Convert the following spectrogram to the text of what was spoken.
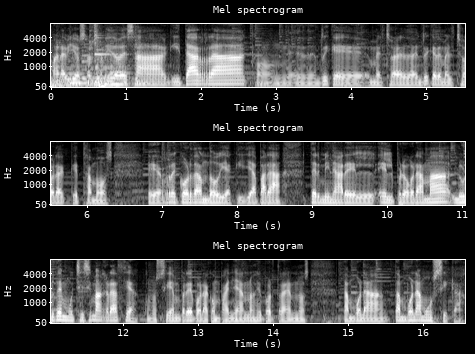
Maravilloso el sonido de esa guitarra con eh, Enrique, Melchor, Enrique de Melchora que estamos eh, recordando hoy aquí ya para terminar el, programa. Lourdes, muchísimas gracias, como siempre, por acompañarnos y por traernos tan buena, tan buena música.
